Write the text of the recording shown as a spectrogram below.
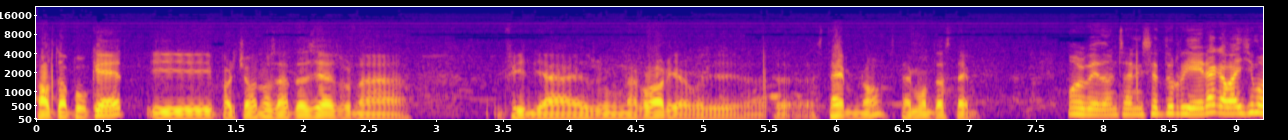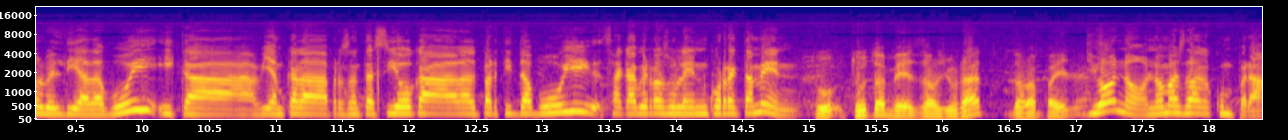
falta poquet, i per això nosaltres ja és una, en fi, ja és una glòria, vull dir, estem, no? Estem on estem. Molt bé, doncs Aniceto Riera, que vagi molt bé el dia d'avui i que aviam que la presentació, que el partit d'avui s'acabi resolent correctament. Tu, tu també ets del jurat, de la paella? Jo no, no m'has de comprar.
